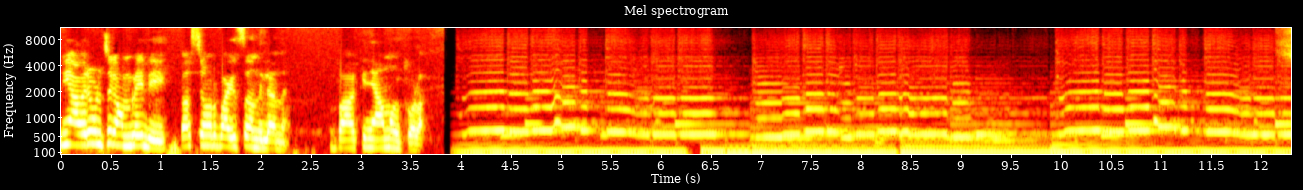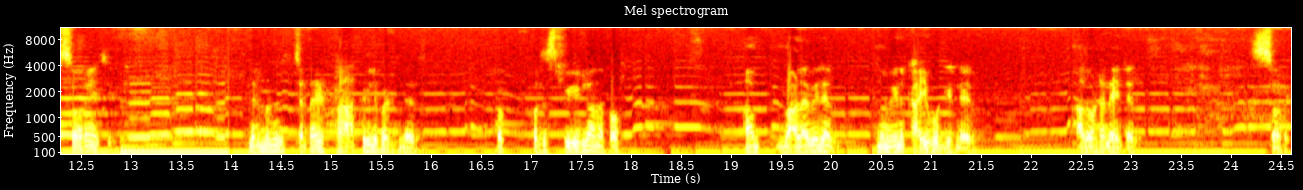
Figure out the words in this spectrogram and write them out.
നീ അവരെ വിളിച്ച് കംപ്ലൈന്റ് ചെയ്യ്. കസ്റ്റമർ പൈസ തന്നില്ലാന്ന്. ബാക്കി ഞാൻ നോക്കിക്കോളാം. സോറി ചേച്ചി. വരുമ്പോൾ ചെറുതായി ട്രാഫിക്കിൽ പെട്ടിട്ടുണ്ടായിരുന്നു. കുറച്ച് സ്പീഡിൽ വന്നപ്പോൾ ആ വളവിൽ ഒന്ന് വീണ് കൈ പൊട്ടിയിട്ടുണ്ടായിരുന്നു. അതുകൊണ്ടാണ് ലേറ്റ് ആയത്. സോറി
